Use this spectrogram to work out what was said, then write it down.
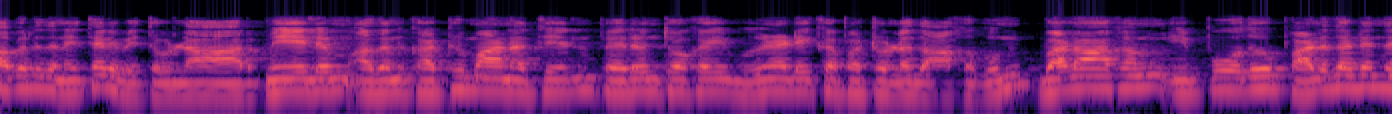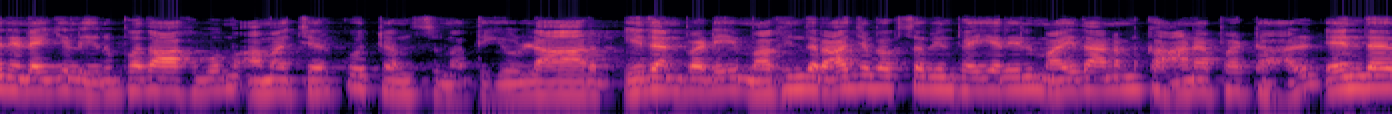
அவர் இதனை தெரிவித்துள்ளார். மேலும் அதன் கட்டுமானத்தில் பெருந்தொகை வீணடிக்கப்பட்டுள்ளதாகவும் வளாகம் இப்போது பழுதடைந்த நிலையில் இருப்பதாகவும் அமைச்சர் குற்றம் சுமத்தியுள்ளார். இதன்படி மஹிந்த ராஜபக்சவின் பெயரில் மைதானம் காணப்பட்டால் எந்த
